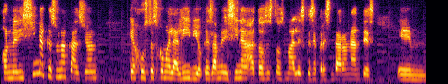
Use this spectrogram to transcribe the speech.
con Medicina, que es una canción que justo es como el alivio, que es la medicina a todos estos males que se presentaron antes, em,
